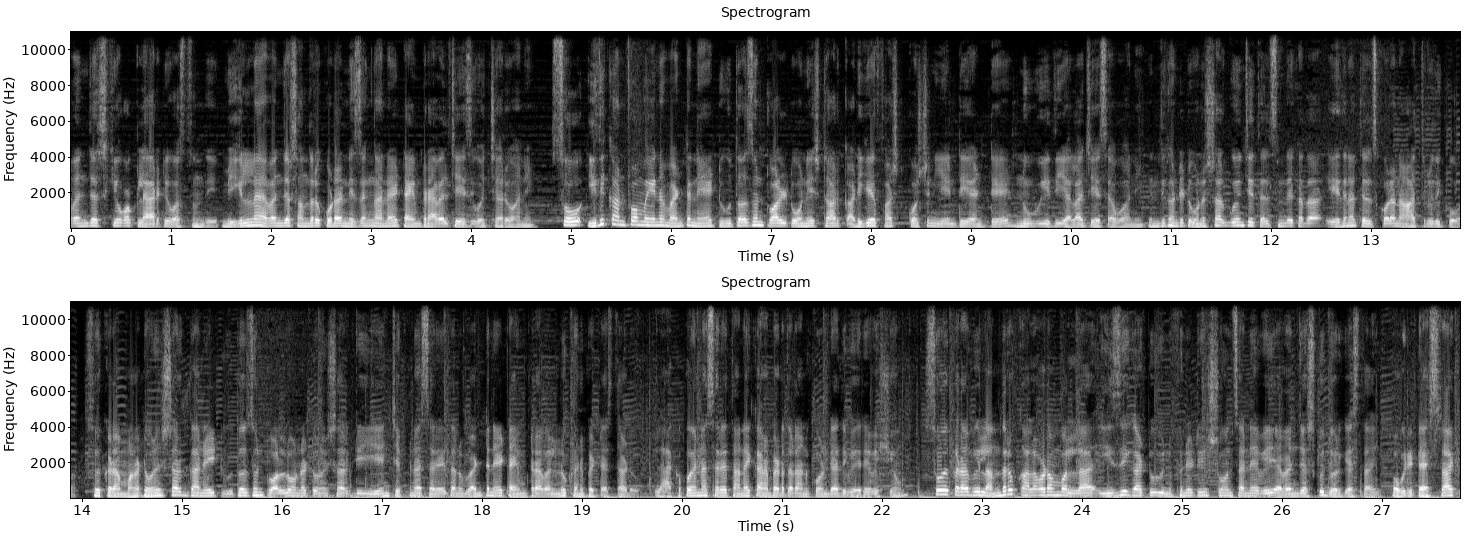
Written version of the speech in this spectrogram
అవెంజర్స్కి ఒక క్లారిటీ వస్తుంది. మిగిలిన అవెంజర్స్ అందరూ కూడా నిజంగానే టైం ట్రావెల్ చేసి వచ్చారు అని. సో ఇది కన్ఫర్మ్ అయిన వెంటనే two thousand twelve Tony Stark అడిగే ఫస్ట్ క్వశ్చన్ ఏంటి అంటే నువ్వు ఇది ఎలా చేసావు అని. ఎందుకంటే టోనీ స్టార్క్ గురించి తెలిసిందే కదా ఏదైనా తెలుసుకోవాలని ఆతృత ఎక్కువ. సో ఇక్కడ మన టోనీ స్టార్క్ గానీ టూ థౌసండ్ ట్వెల్వ్లో ఉన్న టోనీ స్టార్క్కి ఏం చెప్పినా సరే తను వెంటనే టైం ట్రావెల్ను కనిపెట్టేస్తాడు. లేకపోయినా సరే తనే కనిపెడతాడు అనుకోండి అది వేరే విషయం. సో ఇక్కడ వీళ్ళందరూ కలవడం వల్ల ఈజీగా టూ ఇన్ఫినిటీ స్టోన్స్ అనేవి అవెంజర్స్కు దొరికేస్తాయి. ఒకటి టెస్టాక్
